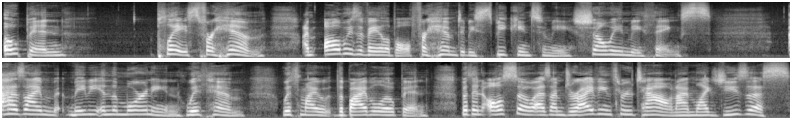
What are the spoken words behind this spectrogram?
open place for Him. I'm always available for Him to be speaking to me, showing me things. As I'm maybe in the morning with him, with my the Bible open, but then also as I'm driving through town, I'm like, Jesus,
